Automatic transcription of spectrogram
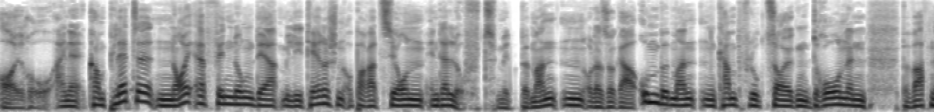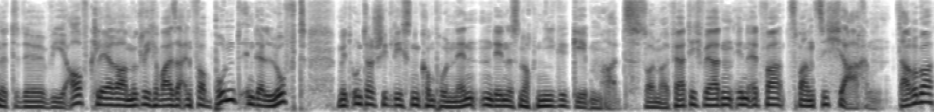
Euro. Eine komplette Neuerfindung der militärischen Operationen in der Luft. Mit bemannten oder sogar unbemannten Kampfflugzeugen, Drohnen, bewaffnete wie Aufklärer, möglicherweise ein Verbund in der Luft mit unterschiedlichsten Komponenten, den es noch nie gegeben hat. Soll mal fertig werden in etwa 20 Jahren. Darüber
